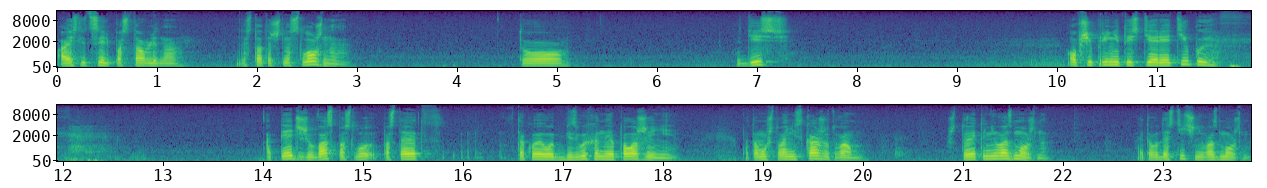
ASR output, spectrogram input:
А если цель поставлена достаточно сложная, то здесь общепринятые стереотипы опять же вас посло, поставят в такое вот безвыходное положение, потому что они скажут вам, что это невозможно, этого достичь невозможно.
